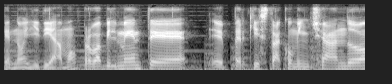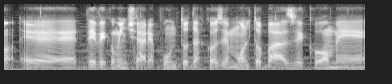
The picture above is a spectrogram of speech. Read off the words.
che noi gli diamo. Probabilmente eh, per chi sta cominciando eh, deve cominciare appunto da cose molto base come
